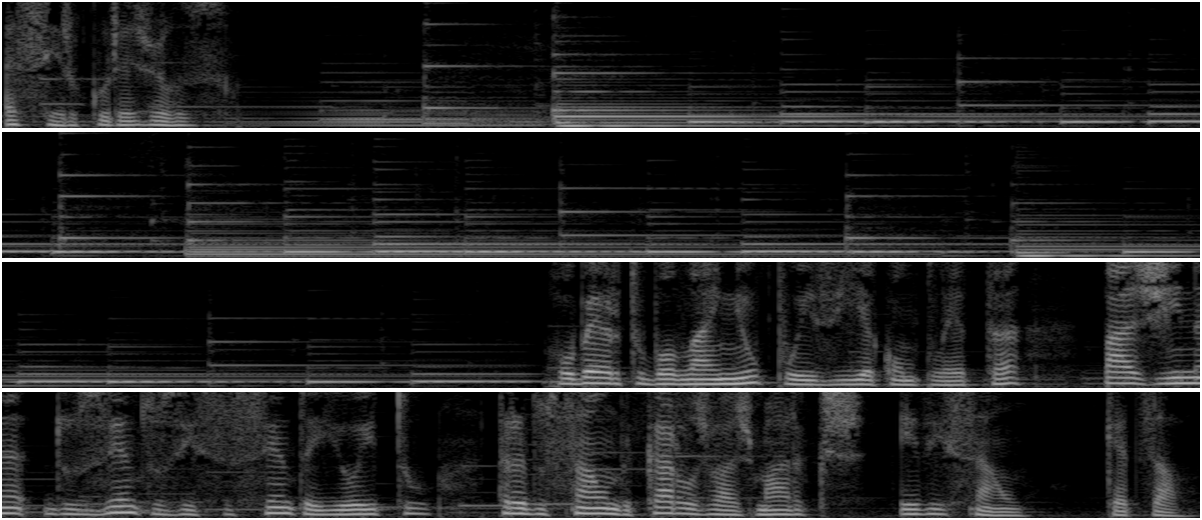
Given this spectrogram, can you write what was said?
a ser corajoso. Roberto Bolanho, Poesia Completa, página 268, tradução de Carlos Vaz Marques, edição Quetzal.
